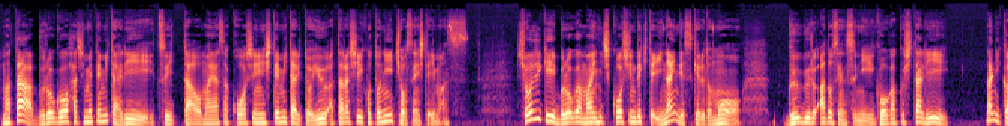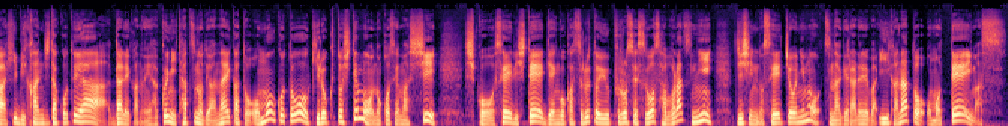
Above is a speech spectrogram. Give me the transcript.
またブログを始めてみたり、ツイッターを毎朝更新してみたりという新しいことに挑戦しています。正直ブログは毎日更新できていないんですけれども Google アドセンスに合格したり何か日々感じたことや誰かの役に立つのではないかと思うことを記録としても残せますし思考を整理して言語化するというプロセスをサボらずに自身の成長にもつなげられればいいかなと思っています。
